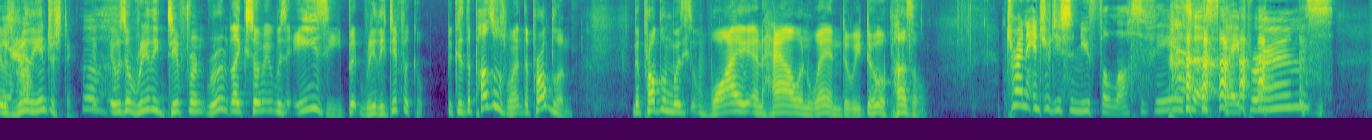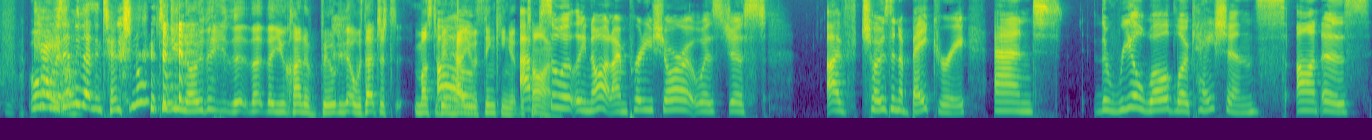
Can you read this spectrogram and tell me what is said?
It was Yeah. really interesting. It, it was a really different room. Like so it was easy but really difficult because the puzzles weren't the problem. The problem was why and how and when do we do a puzzle? I'm trying to introduce a new philosophy to escape rooms. Well, was any of that intentional? Did you know that you, that, that you kind of building that? Was that just must have been how Oh, you were oh, thinking at the time? Absolutely not. I'm pretty sure it was just I've chosen a bakery and the real world locations aren't as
